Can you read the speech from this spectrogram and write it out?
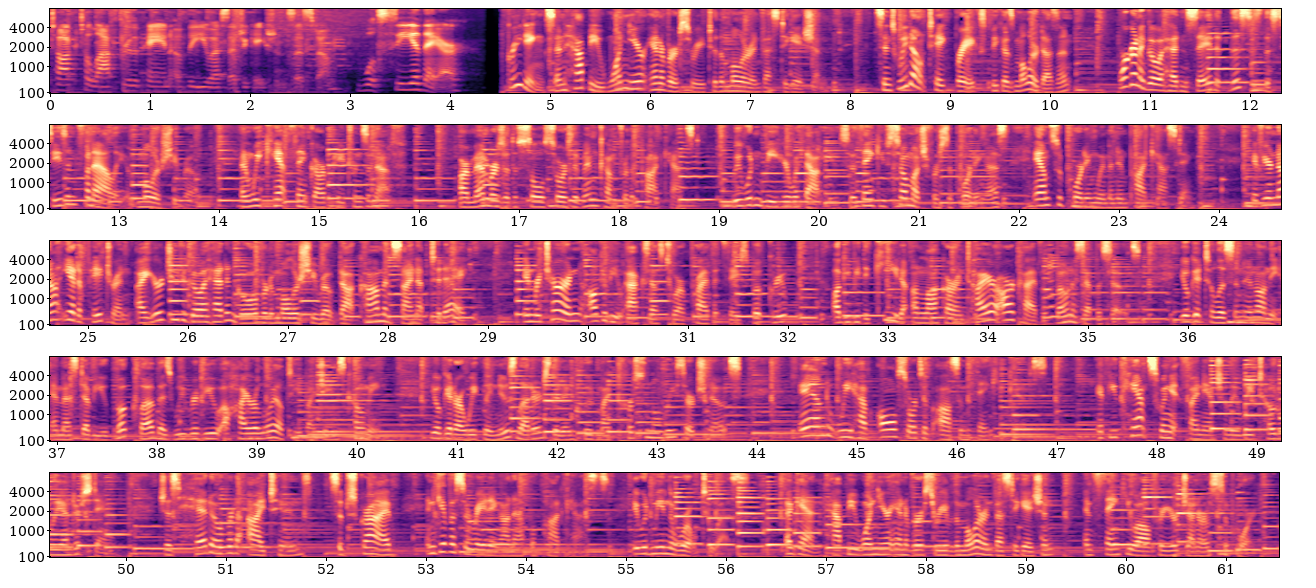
Talk to laugh through the pain of the U.S. education system. We'll see you there. Greetings and happy one year anniversary to the Mueller investigation. Since we don't take breaks because Mueller doesn't, we're going to go ahead and say that this is the season finale of Mueller She Wrote, and we can't thank our patrons enough. Our members are the sole source of income for the podcast. We wouldn't be here without you, so thank you so much for supporting us and supporting women in podcasting. If you're not yet a patron, I urge you to go ahead and go over to MuellerSheWrote.com and sign up today. In return, I'll give you access to our private Facebook group. I'll give you the key to unlock our entire archive of bonus episodes. You'll get to listen in on the MSW Book Club as we review A Higher Loyalty by James Comey. You'll get our weekly newsletters that include my personal research notes. And we have all sorts of awesome thank you gifts. If you can't swing it financially, we totally understand. Just head over to iTunes, subscribe, and give us a rating on Apple Podcasts. It would mean the world to us. Again, happy one year anniversary of the Mueller investigation, and thank you all for your generous support.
